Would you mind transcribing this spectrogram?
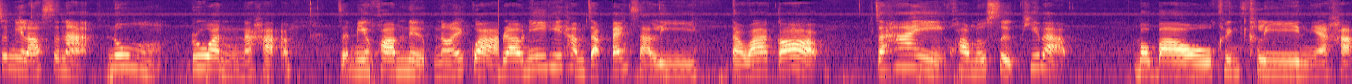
จะมีลักษณะนุ่มร่วนนะคะ จะมีความหนึบน้อยกว่าบราวนี่ที่ทำจากแป้งสาลี แต่ว่าก็จะให้ความรู้สึกที่แบบเบาๆคลีนคลีนๆเนี้ยค่ะ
